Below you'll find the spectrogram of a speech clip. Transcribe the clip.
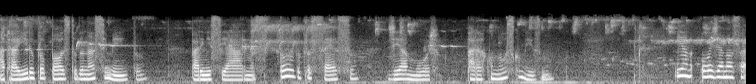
atrair o propósito do nascimento para iniciarmos todo o processo de amor para conosco mesmo. E a, hoje a nossa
